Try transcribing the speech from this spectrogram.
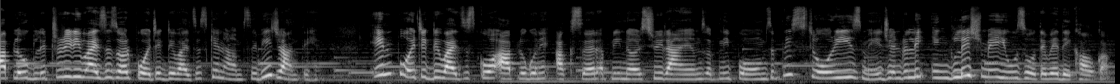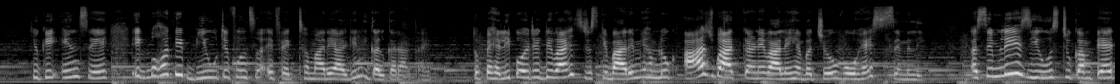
आप लोग लिटरेरी डिवाइसेस और पोएटिक डिवाइसेस के नाम से भी जानते हैं। इन पोएटिक डिवाइसेस को आप लोगों ने अक्सर अपनी नर्सरी राइम्स अपनी पोम्स अपनी स्टोरीज में जनरली इंग्लिश में यूज़ होते हुए देखा होगा, क्योंकि इनसे एक बहुत ही ब्यूटीफुल सा इफ़ेक्ट हमारे आगे निकल कर आता है तो पहली पोएटिक डिवाइस जिसके बारे में हम लोग आज बात करने वाले हैं बच्चों, वो है simile A simile is used to compare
